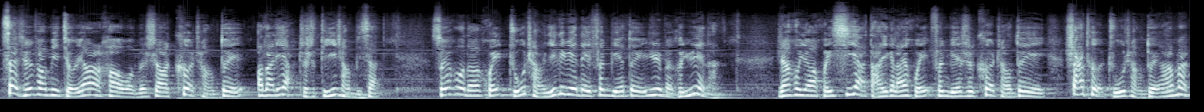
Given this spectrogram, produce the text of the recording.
赛程方面，九月二号我们是要客场对澳大利亚，这是第一场比赛。随后呢，回主场一个月内分别对日本和越南，然后要回西亚打一个来回，分别是客场对沙特，主场对阿曼。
